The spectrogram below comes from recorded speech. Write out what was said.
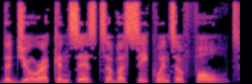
the Jura consists of a sequence of folds,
